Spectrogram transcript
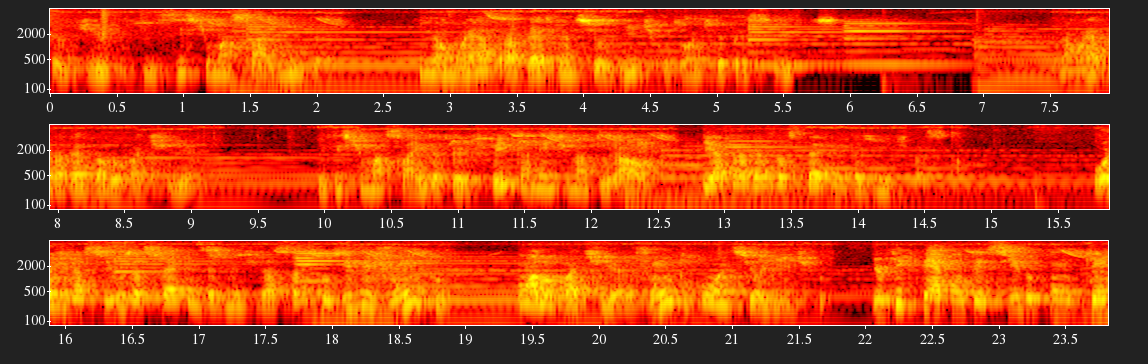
Eu digo que existe uma saída que não é através de ansiolíticos ou antidepressivos, não é através da alopatia. Existe uma saída perfeitamente natural e é através das técnicas de meditação. Hoje já se usa as técnicas de meditação, inclusive junto com alopatia, junto com o ansiolítico. E o que, que tem acontecido com quem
